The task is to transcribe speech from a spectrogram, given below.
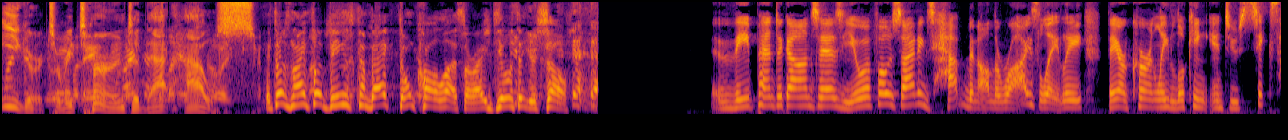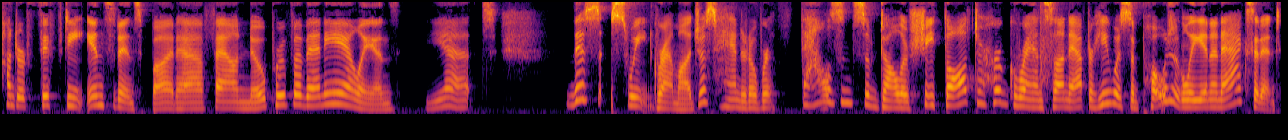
eager to return to that house. If those nine foot beings come back, don't call us, all right? Deal with it yourself. The Pentagon says UFO sightings have been on the rise lately. They are currently looking into 650 incidents, but have found no proof of any aliens yet. This sweet grandma just handed over thousands of dollars she thought to her grandson after he was supposedly in an accident.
